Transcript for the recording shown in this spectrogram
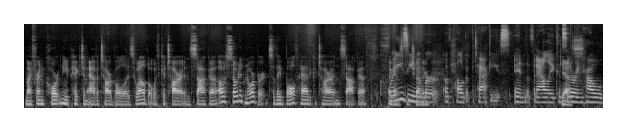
My friend Courtney picked an Avatar Bowl as well, but with Katara and Sokka. Oh, so did Norbert. So they both had Katara and Sokka. Crazy number other. of Helga Patakis in the finale, considering Yes. how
